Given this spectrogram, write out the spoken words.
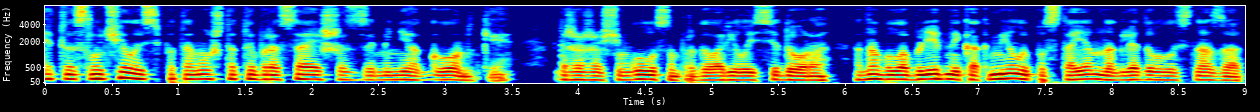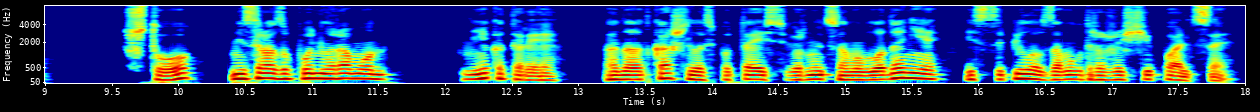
«Это случилось, потому что ты бросаешь из-за меня гонки», — дрожащим голосом проговорила Исидора. Она была бледной, как мел, и постоянно оглядывалась назад. «Что?» — не сразу понял Рамон. «Некоторые...» Она откашлялась, пытаясь вернуть самообладание, и сцепила в замок дрожащие пальцы.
